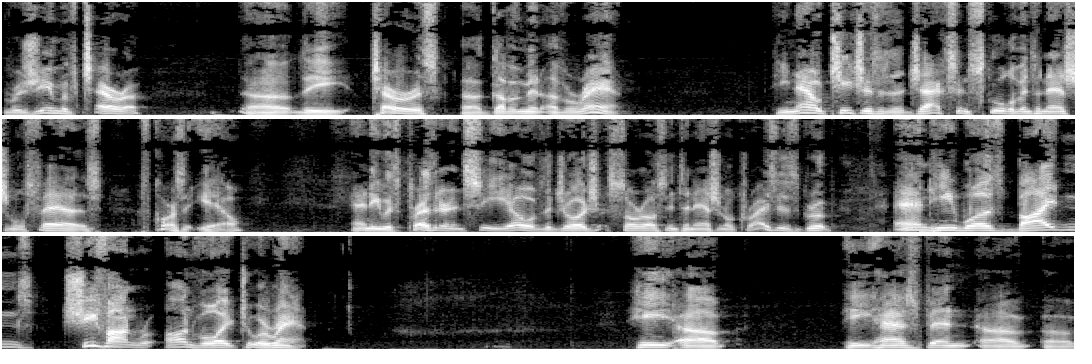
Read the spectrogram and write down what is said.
regime of terror uh, the terrorist uh, government of Iran. He now teaches at the Jackson School of International Affairs, of course at Yale, and he was president and CEO of the George Soros International Crisis Group, and he was Biden's chief envoy to Iran. He uh, he has been uh, uh,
